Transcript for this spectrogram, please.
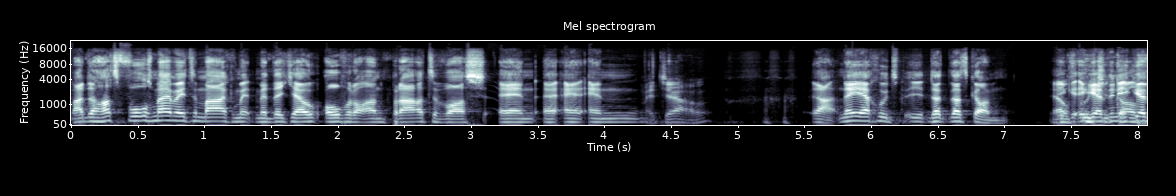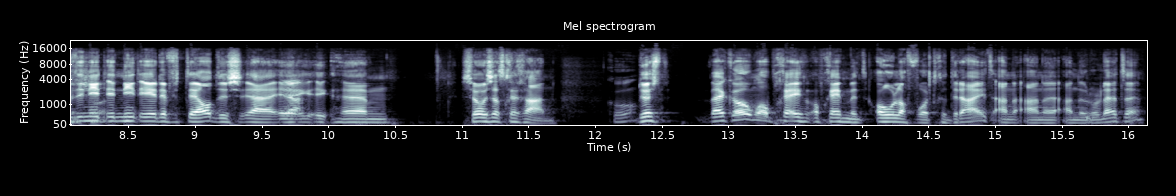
Maar dat had volgens mij mee te maken met, met dat jij ook overal aan het praten was. En, eh, en, en Met jou. ja, nee, ja, goed, dat, dat kan. Ja, ik, ik, heb, je het niet- ik heb het niet, niet eerder verteld, dus ja, Ja. ik- ik, ehm, zo is dat gegaan. Cool. Dus wij komen op een gegeven, op een gegeven moment, Olaf wordt gedraaid aan, aan, de- aan de roulette.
